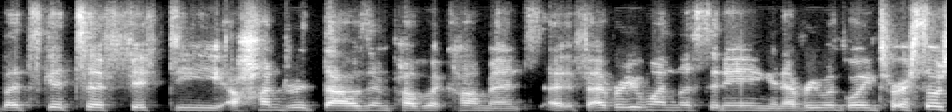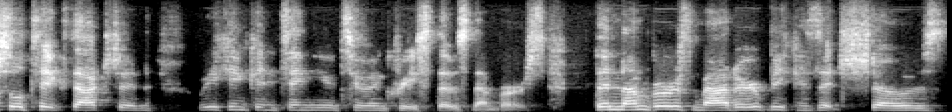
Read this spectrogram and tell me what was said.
let's get to 50 100,000 public comments if everyone listening and everyone going to our social takes action we can continue to increase those numbers the numbers matter because it shows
